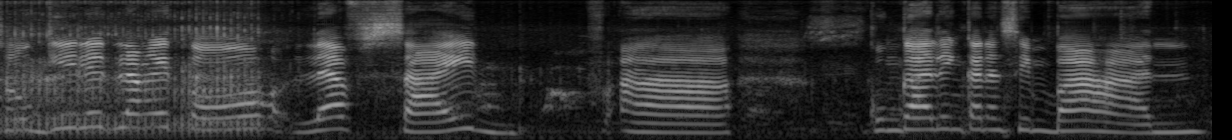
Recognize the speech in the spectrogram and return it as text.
So, gilid lang ito, left side. Ah, kung galing ka ng simbahan,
